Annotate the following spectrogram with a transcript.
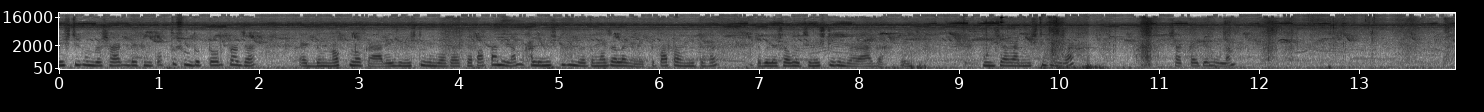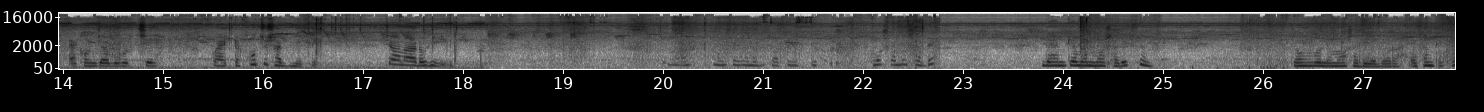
মিষ্টি কুমড়ো শাক, দেখেন কত সুন্দর তরতাজা, একদম নকনকা আর এই যে মিষ্টি কুমড়া একটা পাতা নিলাম, খালি মিষ্টি কুমড়া তো মজা লাগে না, একটু পাতাও নিতে হয়। এগুলো সব হচ্ছে মিষ্টি কুমড়ার আগা, এই পুঁই শাক আর মিষ্টি কুমড়া। শাক কাইতে নিলাম। এখন যাব হচ্ছে কয়েকটা কচু শাক নিতে। চল আরোহী মশা মশা দেখেন কেমন মশা, দেখছেন? জঙ্গলে মশা দিয়ে বড়া এখান থেকে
